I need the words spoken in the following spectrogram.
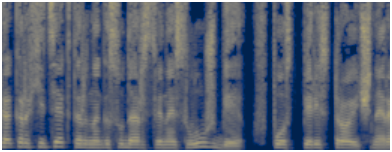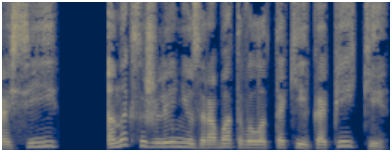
Как архитектор на государственной службе в постперестроечной России, она, к сожалению, зарабатывала такие копейки,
